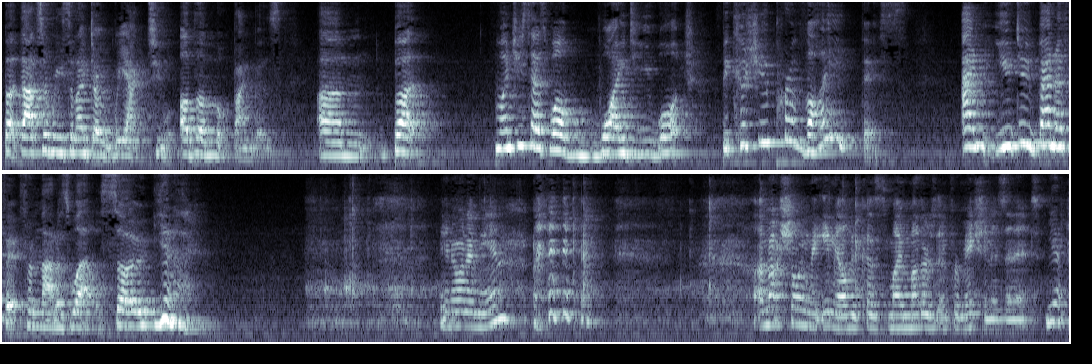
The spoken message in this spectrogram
But that's a reason I don't react to other mukbangers. Um, but when she says, well, why do you watch? Because you provide this. And you do benefit from that as well. So, you know. You know what I mean? I'm not showing the email because my mother's information is in it. Yep.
